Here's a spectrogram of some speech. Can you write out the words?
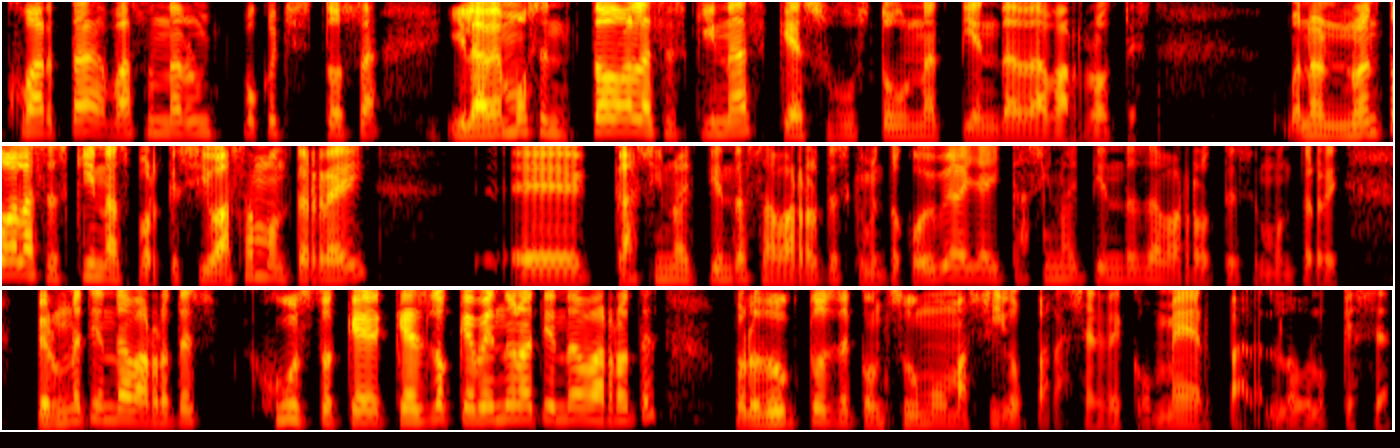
cuarta va a sonar un poco chistosa y la vemos en todas las esquinas, que es justo una tienda de abarrotes. Bueno, no en todas las esquinas, porque si vas a Monterrey, eh, casi no hay tiendas de abarrotes, que me tocó vivir allá y casi no hay tiendas de abarrotes en Monterrey. Pero una tienda de abarrotes, justo, ¿qué, ¿qué, es lo que vende una tienda de abarrotes? Productos de consumo masivo, para hacer de comer, para lo, lo que sea.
